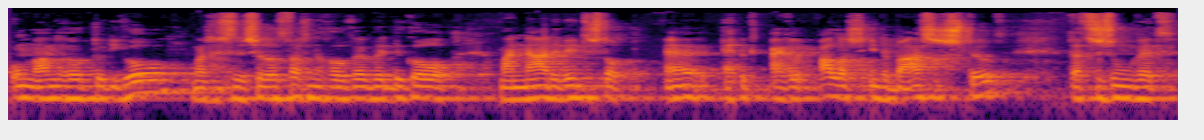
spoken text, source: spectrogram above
onder andere ook door die goal. Maar ze zullen het vast nog over hebben, de goal. Maar na de winterstop hè, heb ik eigenlijk alles in de basis gespeeld. Dat seizoen werd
